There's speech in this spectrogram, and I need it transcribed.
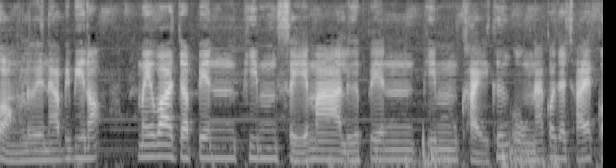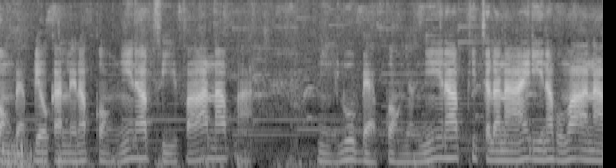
กล่องเลยนะครับพี่ๆเนาะ ไม่ว่าจะเป็นพิมพ์เสมาหรือเป็นพิมพ์ไข่ครึ่งองค์นะ ก็จะใช้กล่องแบบเดียวกันเลยนะครับกล่องนี้นะครับ สีฟ้านะครับอะนี่รูปแบบกล่องอย่างนี้นะครับ พิจารณาให้ดีนะ ผมว่าอนา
